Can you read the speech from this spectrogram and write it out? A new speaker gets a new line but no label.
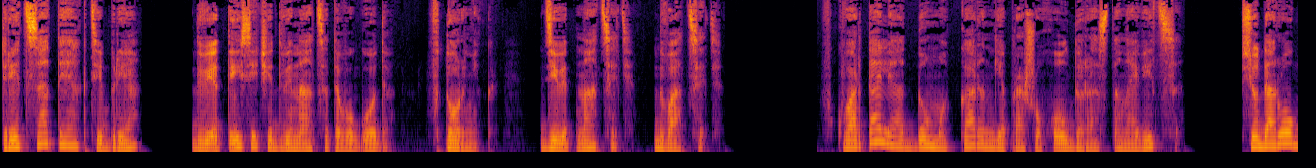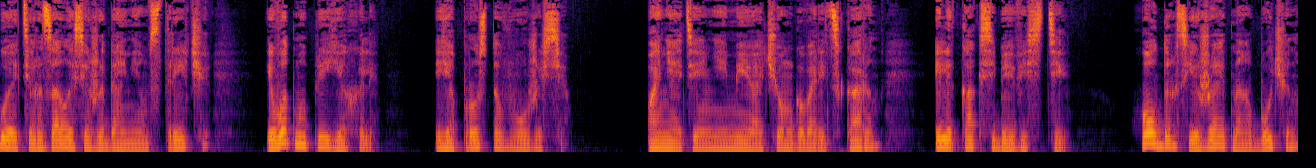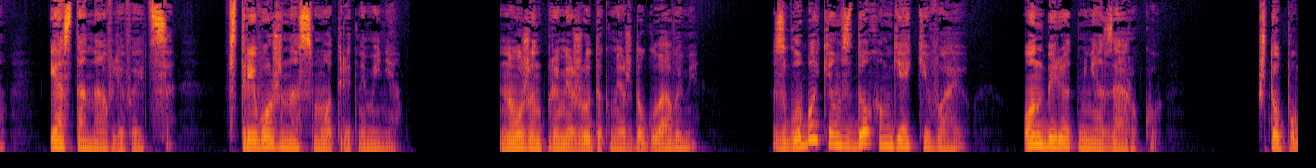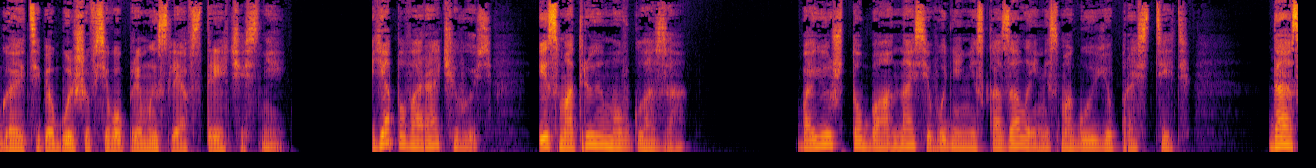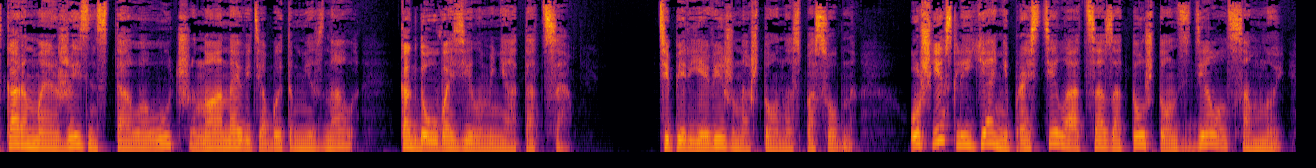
30 октября 2012 года. Вторник. 19.20. В квартале от дома Карен я прошу Холдера остановиться. Всю дорогу я терзалась ожиданием встречи, и вот мы приехали, и я просто в ужасе. Понятия не имею, о чем говорить с Карен или как себя вести. Холдер съезжает на обочину и останавливается, встревоженно смотрит на меня. Нужен промежуток между главами. С глубоким вздохом я киваю. Он берет меня за руку. Что пугает тебя больше всего при мысли о встрече с ней? Я поворачиваюсь и смотрю ему в глаза. Боюсь, чтобы она сегодня не сказала и не смогу ее простить. Да, с Карен моя жизнь стала лучше, но она ведь об этом не знала, когда увозила меня от отца. Теперь я вижу, на что она способна. Уж если я не простила отца за то, что он сделал со мной,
